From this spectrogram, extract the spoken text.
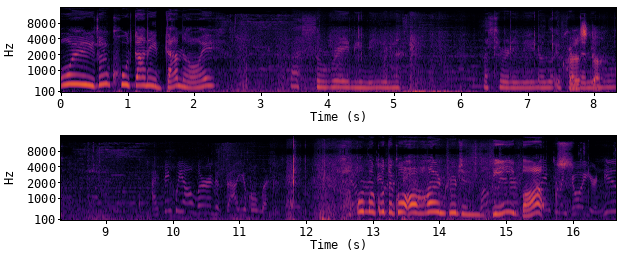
Oi, don't call Danny Danai. That's really mean. That's really mean. I'm not your friend let's go. anymore. I think we all learned a valuable lesson today. Oh my god, I got a hundred V Time to bucks. enjoy your new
